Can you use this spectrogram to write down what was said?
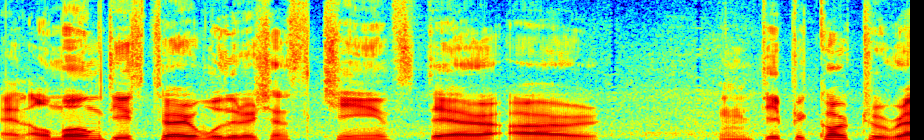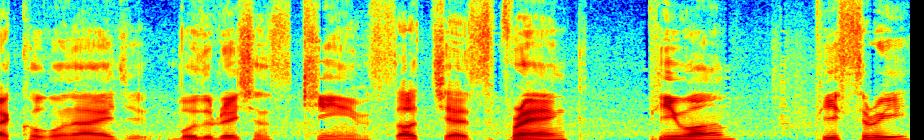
And among these 12 modulation schemes, there are mm, difficult to recognize modulation schemes such as Frank, P1, P3,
